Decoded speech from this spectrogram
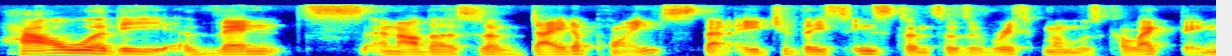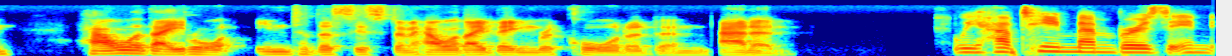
how were the events and other sort of data points that each of these instances of Riskman was collecting, how were they brought into the system? How were they being recorded and added? We have team members in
